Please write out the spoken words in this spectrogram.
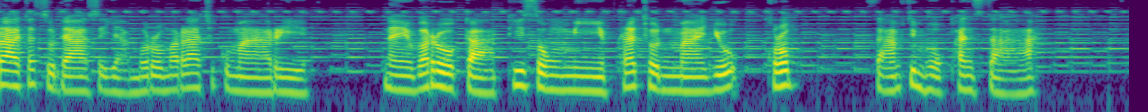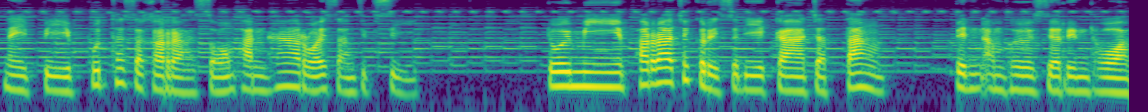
ราชสุดาสยามบรมราชกุมารี ในวโรกาสที่ทรงมีพระชนมายุครบ 36พรรษา ในปีพุทธศักราช 2534 โดยมีพระราชกฤษฎีกาจัดตั้งเป็นอำเภอเสรินธร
